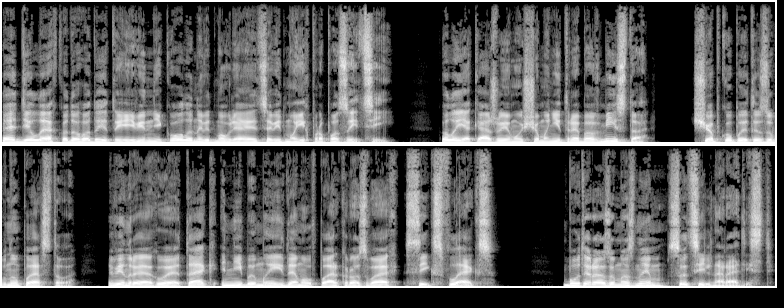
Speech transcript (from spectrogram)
Тедді легко догодити, і він ніколи не відмовляється від моїх пропозицій. Коли я кажу йому, що мені треба в місто, щоб купити зубну пасту, він реагує так, ніби ми йдемо в парк розваг Six Flags. Бути разом із ним суцільна радість.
